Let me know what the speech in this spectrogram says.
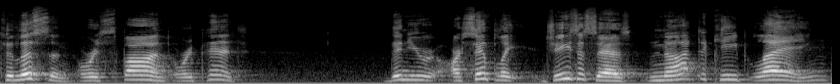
to listen, or respond, or repent, then you are simply, Jesus says, not to keep laying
